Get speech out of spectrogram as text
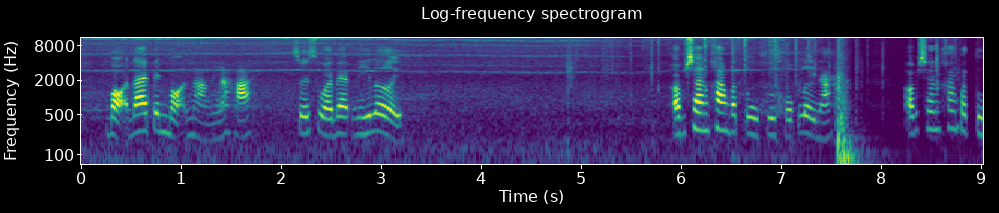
ๆ เบาะได้เป็นเบาะหนังนะคะ สวยๆแบบนี้เลย ออปชันข้างประตูคือครบเลยนะ ออปชันข้างประตู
